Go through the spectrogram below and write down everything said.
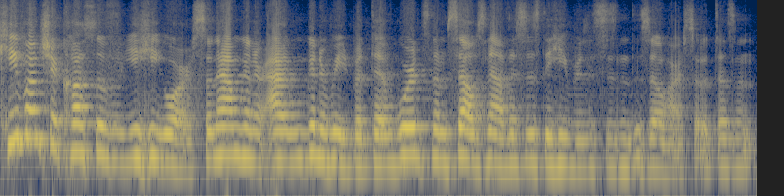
Kivan shekosov yehior. So now I'm gonna I'm gonna read, but the words themselves now this is the Hebrew, this isn't the Zohar, so it doesn't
